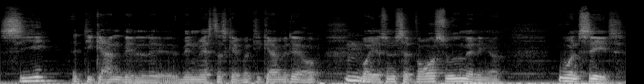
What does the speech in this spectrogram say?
sige, at de gerne vil øh, vinde mesterskaber, de gerne vil derop. Mm. Hvor jeg synes, at vores udmeldinger, uanset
